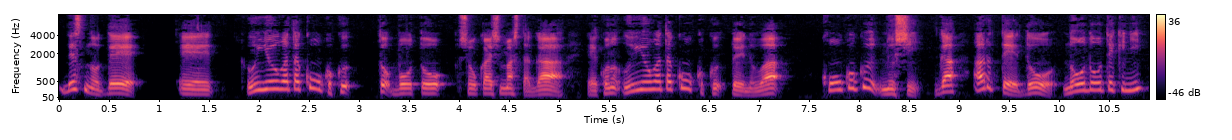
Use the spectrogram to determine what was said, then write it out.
ですので、えー、運用型広告と冒頭紹介しましたが、この運用型広告というのは、広告主がある程度能動的に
